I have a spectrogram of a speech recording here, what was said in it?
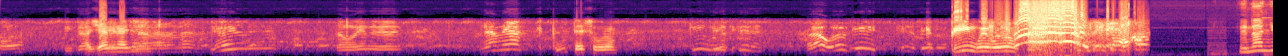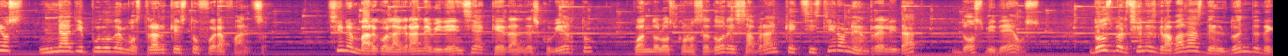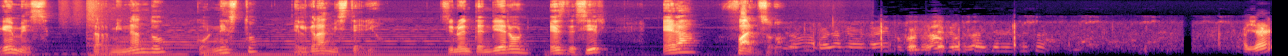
Weón. Allá, mira, allá. Mira, mira, mira. Estamos viendo, mira. Mira, mira. Puta eso, bro. ¿Qué, weón? ¿Qué? Pará, weón, ¿qué? ¿Qué? Pingüe, bro. En años, nadie pudo demostrar que esto fuera falso. Sin embargo, la gran evidencia queda al descubierto cuando los conocedores sabrán que existieron en realidad dos videos, dos versiones grabadas del Duende de Gemes, terminando con esto el gran misterio. Si no entendieron, es decir, era falso. Allá.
